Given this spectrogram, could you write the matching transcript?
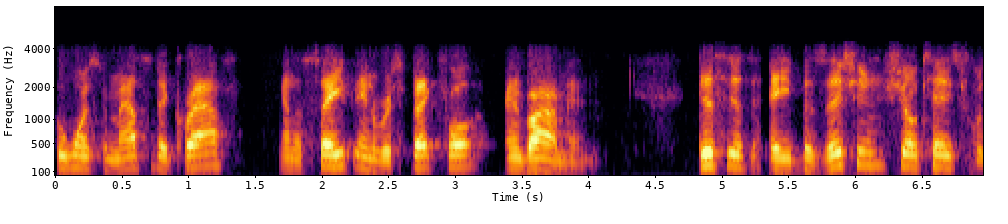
who wants to master their craft in a safe and respectful environment. This is a position showcase for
